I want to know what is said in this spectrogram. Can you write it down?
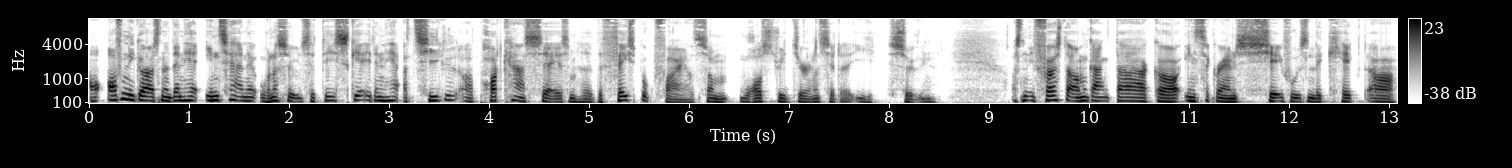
Og offentliggørelsen af den her interne undersøgelse, det sker i den her artikel- og podcastserie, som hedder The Facebook Files, som Wall Street Journal sætter i søen. Og sådan i første omgang, der går Instagrams chef ud sådan lidt kægt og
